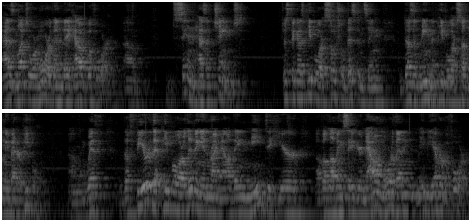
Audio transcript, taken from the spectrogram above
as much or more than they have before. Um, sin hasn't changed. Just because people are social distancing doesn't mean that people are suddenly better people. Um, and with the fear that people are living in right now, they need to hear of a loving Savior now more than maybe ever before.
